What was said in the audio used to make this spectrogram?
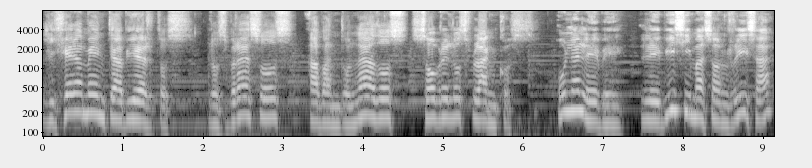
ligeramente abiertos, los brazos abandonados sobre los flancos. Una leve levísima sonrisa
